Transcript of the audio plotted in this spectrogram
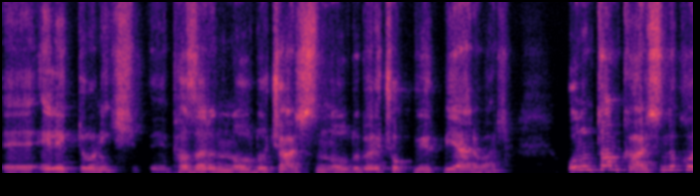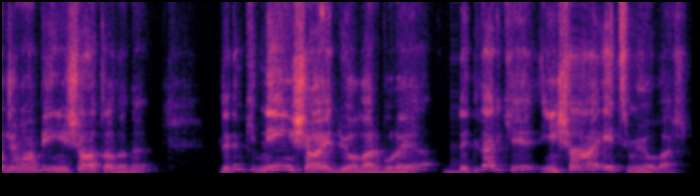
e, elektronik e, pazarının olduğu, çarşısının olduğu böyle çok büyük bir yer var. Onun tam karşısında kocaman bir inşaat alanı. Dedim ki ne inşa ediyorlar buraya? Dediler ki inşa etmiyorlar.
